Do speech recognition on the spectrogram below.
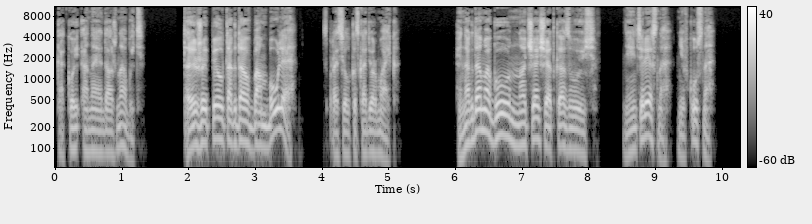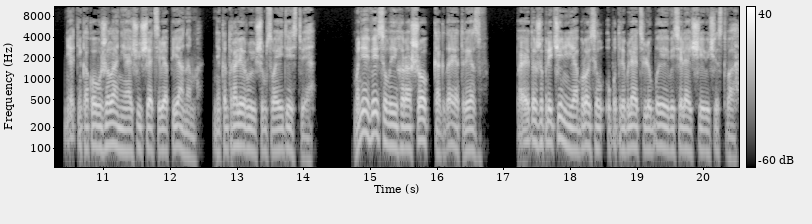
какой она и должна быть. «Ты же пил тогда в бамбуле?» — спросил каскадер Майк. «Иногда могу, но чаще отказываюсь. Неинтересно, невкусно. Нет никакого желания ощущать себя пьяным, не контролирующим свои действия. Мне весело и хорошо, когда я трезв. По этой же причине я бросил употреблять любые веселящие вещества.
